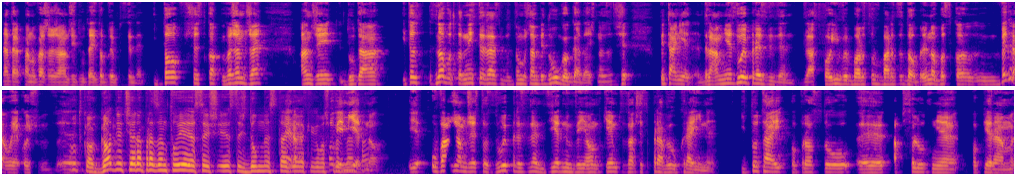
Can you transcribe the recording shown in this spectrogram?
nadal pan uważa, że Andrzej Duda jest dobrym prezydentem. I to wszystko, uważam, że Andrzej Duda, i to znowu, tylko nie teraz, to można by długo gadać, no, znaczy, pytanie, dla mnie zły prezydent, dla swoich wyborców bardzo dobry, no bo wygrał jakoś... Krótko, godnie cię reprezentuje, jesteś, jesteś dumny z tego, teraz, jakiego masz powiem prezydenta? jedno, uważam, że jest to zły prezydent z jednym wyjątkiem, to znaczy sprawy Ukrainy. I tutaj po prostu e, absolutnie popieram e,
